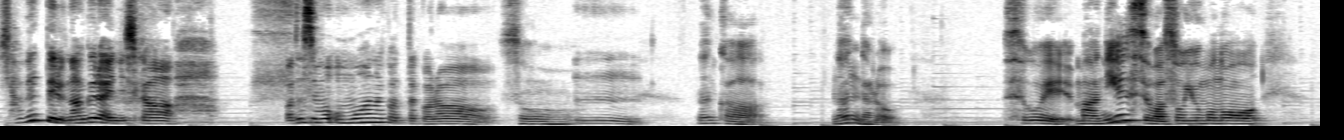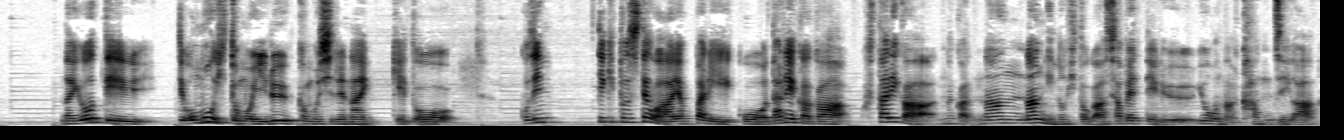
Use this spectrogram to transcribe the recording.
喋ってるなぐらいにしか私も思わなかったから。そう。うん。なんかなんだろうすごいまあニュースはそういうものだよってって思う人もいるかもしれないけど個人的としてはやっぱりこう誰かが2人がなんか何何人の人が喋ってるような感じが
